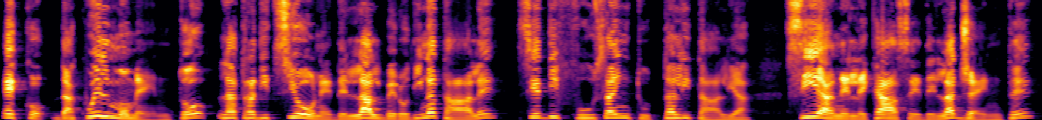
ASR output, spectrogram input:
Ecco, da quel momento la tradizione dell'albero di Natale si è diffusa in tutta l'Italia, sia nelle case della gente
